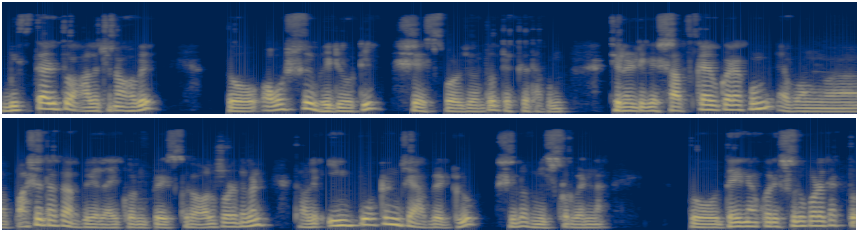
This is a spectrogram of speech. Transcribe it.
বিস্তারিত আলোচনা হবে। তো অবশ্যই ভিডিওটি শেষ পর্যন্ত দেখতে থাকুন। চ্যানেলটিকে সাবস্ক্রাইব করে রাখুন এবং পাশে থাকা বেল আইকন প্রেস করে অল করে দেবেন। তাহলে ইম্পর্টেন্ট যে আপডেটগুলো সেগুলো মিস করবেন না। তো দেরি না করে শুরু করা যাক। তো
